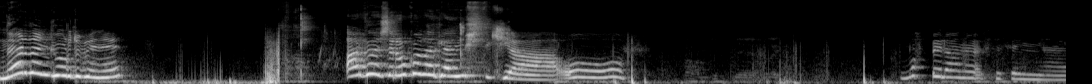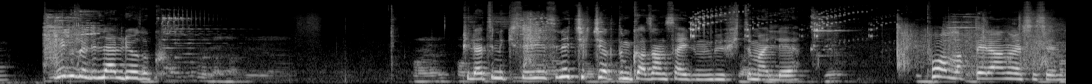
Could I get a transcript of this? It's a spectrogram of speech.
Nereden gördü beni? Arkadaşlar o kadar gelmiştik ya. Of. Allah belanı versin senin ya. Ne güzel ilerliyorduk. Platin 2 seviyesine çıkacaktım kazansaydım büyük ihtimalle. Bu Allah belanı versin senin.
